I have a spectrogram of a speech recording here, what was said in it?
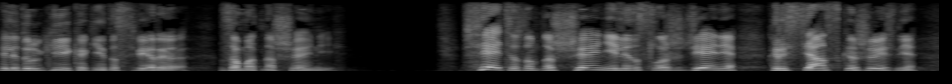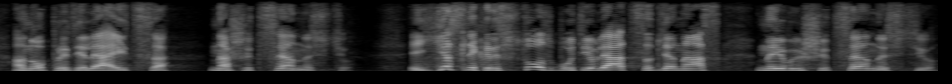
или другие какие-то сферы взаимоотношений. Все эти взаимоотношения или наслаждения христианской жизни, оно определяется нашей ценностью. И если Христос будет являться для нас наивысшей ценностью,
